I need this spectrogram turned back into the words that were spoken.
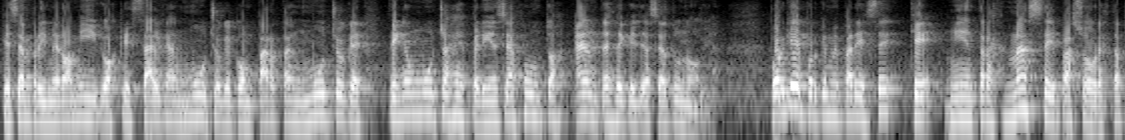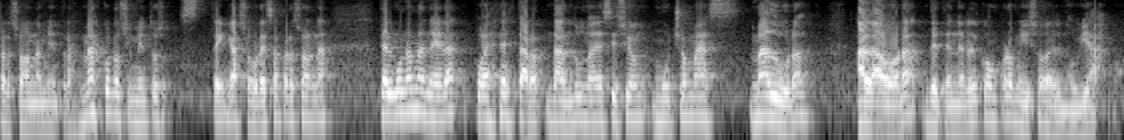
que sean primero amigos, que salgan mucho, que compartan mucho, que tengan muchas experiencias juntos antes de que ya sea tu novia. ¿Por qué? Porque me parece que mientras más sepas sobre esta persona, mientras más conocimientos tengas sobre esa persona, de alguna manera puedes estar dando una decisión mucho más madura a la hora de tener el compromiso del noviazgo.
